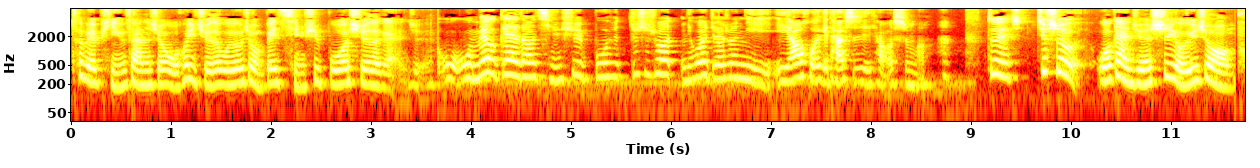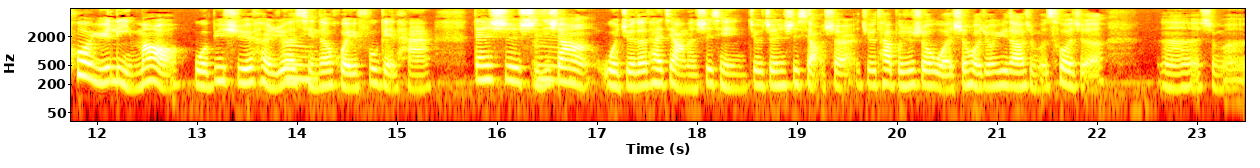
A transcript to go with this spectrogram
特别频繁的时候，我会觉得我有种被情绪剥削的感觉。我我没有 get 到情绪剥削，就是说你会觉得说你也要回给他十几条是吗？对，就是我感觉是有一种迫于礼貌，我必须很热情的回复给他。但是实际上，我觉得他讲的事情就真是小事儿，就他不是说我生活中遇到什么挫折，嗯、什么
